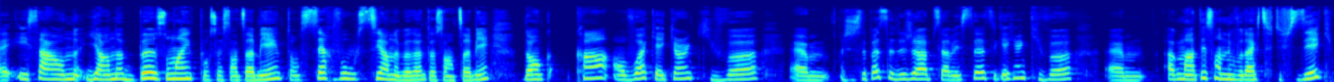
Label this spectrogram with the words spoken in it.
euh, et ça il y en a besoin pour se sentir bien. Ton cerveau aussi en a besoin de te sentir bien. Donc, quand on voit quelqu'un qui va, euh, je sais pas si tu as déjà observé ça, c'est quelqu'un qui va augmenter son niveau d'activité physique,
